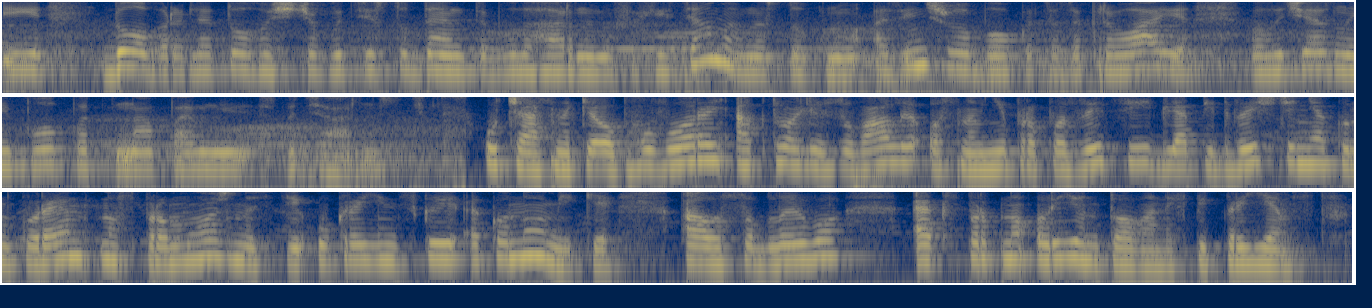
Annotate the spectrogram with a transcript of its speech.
і добре для того, щоб ці студенти були гарними фахівцями в наступному, а з іншого боку, це закриває величезний попит на певні спеціальності. Учасники обговорень актуалізували основні пропозиції для підвищення конкурентно-спроможності української економіки, а особливо експортно орієнтованих підприємств.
